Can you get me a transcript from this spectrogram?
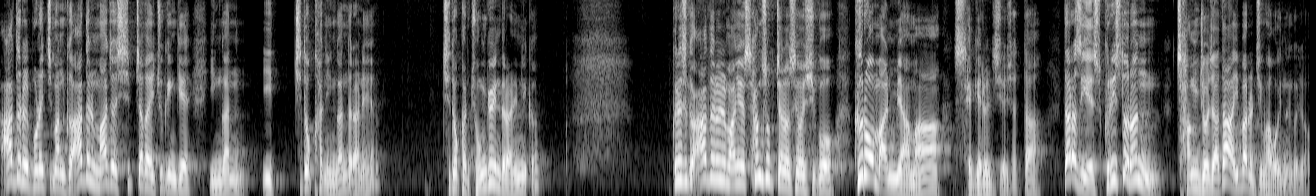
아들을 보냈지만 그 아들마저 십자가에 죽인 게 인간, 이 지독한 인간들 아니에요? 지독한 종교인들 아닙니까? 그래서 그 아들을 만유의 상속자로 세우시고 그로 말미암아 세계를 지으셨다. 따라서 예수 그리스도는 창조자다 이 말을 지금 하고 있는 거죠.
